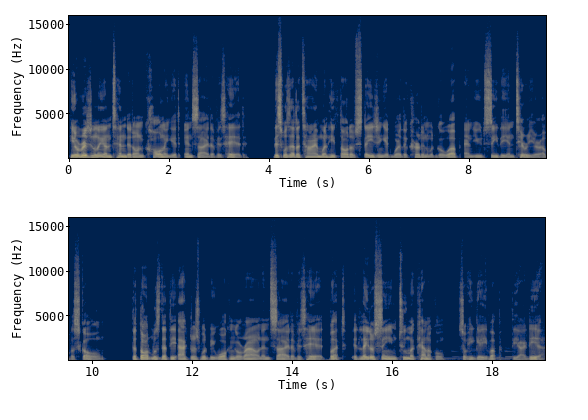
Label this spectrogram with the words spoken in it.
He originally intended on calling it Inside of His Head. This was at a time when he thought of staging it where the curtain would go up and you'd see the interior of a skull. The thought was that the actors would be walking around inside of his head, but it later seemed too mechanical, so he gave up the idea.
